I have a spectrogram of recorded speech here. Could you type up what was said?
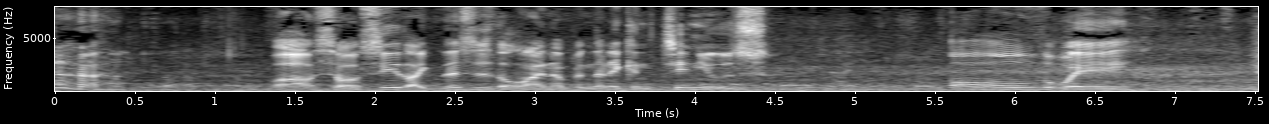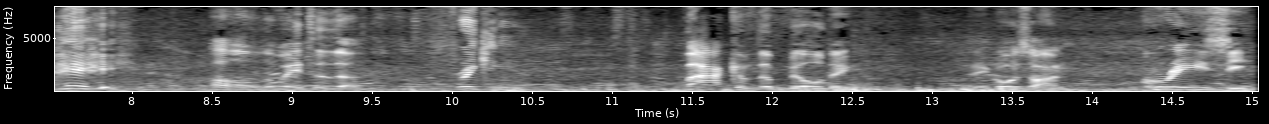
wow, so see, like this is the lineup, and then it continues all the way, hey, all the way to the freaking back of the building. And it goes on crazy.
